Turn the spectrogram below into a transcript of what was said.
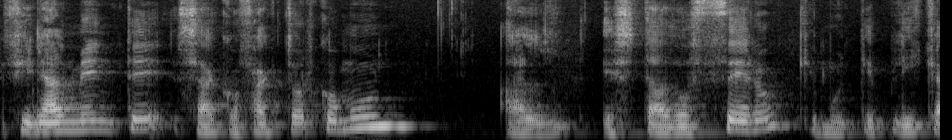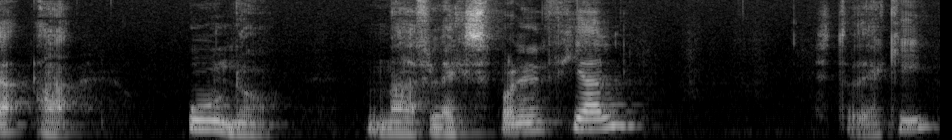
Finalmente saco factor común al estado 0, que multiplica a 1 más la exponencial, esto de aquí,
